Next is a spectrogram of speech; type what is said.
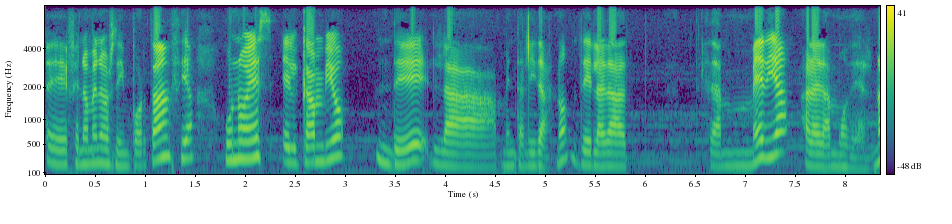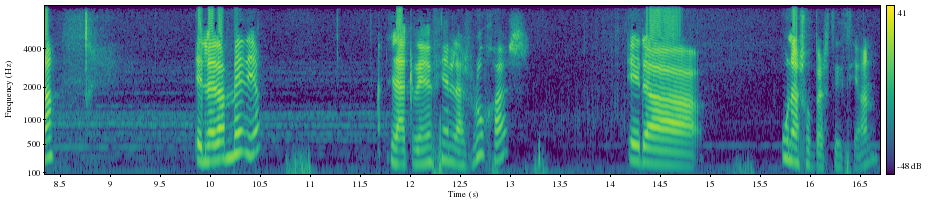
eh, fenómenos de importancia. Uno es el cambio de la mentalidad, ¿no? de la edad, edad media a la edad moderna. En la Edad Media, la creencia en las brujas era una superstición.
